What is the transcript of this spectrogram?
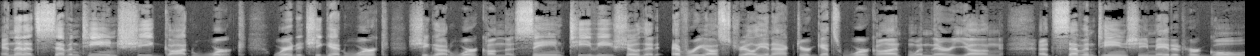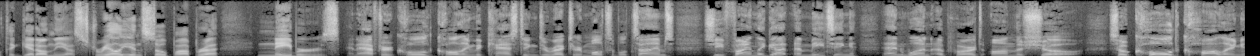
And then at 17, she got work. Where did she get work? She got work on the same TV show that every Australian actor gets work on when they're young. At 17, she made it her goal to get on the Australian soap opera Neighbours. And after cold calling the casting director multiple times, she finally got a meeting and won a part on the show. So, cold calling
